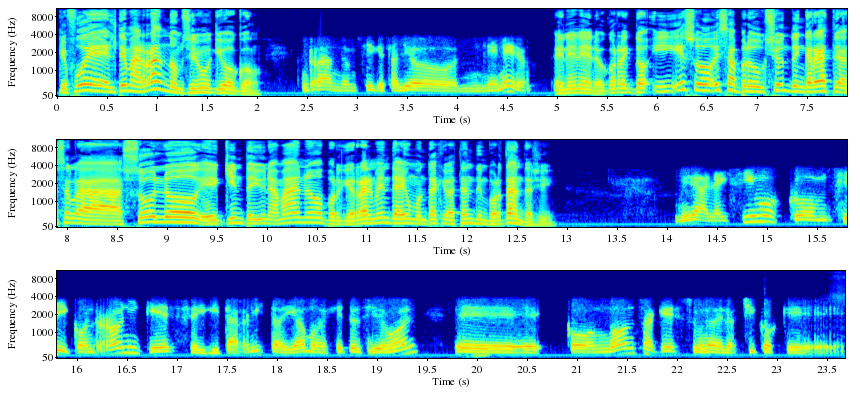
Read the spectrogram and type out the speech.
que fue el tema random, si no me equivoco. Random, sí, que salió en enero. En enero, correcto. ¿Y eso, esa producción te encargaste de hacerla solo? Eh, ¿Quién te dio una mano? Porque realmente hay un montaje bastante importante allí. Mira, la hicimos con, sí, con Ronnie, que es el guitarrista, digamos, de Geto en Si bemol, eh, con Gonza, que es uno de los chicos que,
